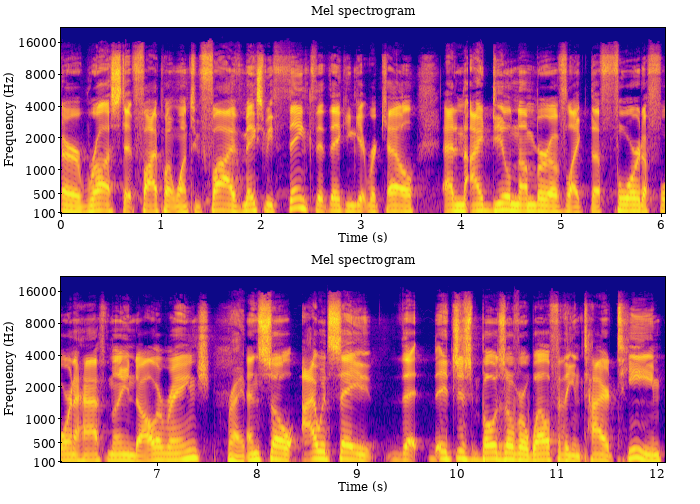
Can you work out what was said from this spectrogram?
or Rust at 5.125 makes me think that they can get Rakell at an ideal number of like the four to four and a half million dollar range. Right. And so I would say that it just bodes over well for the entire team,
